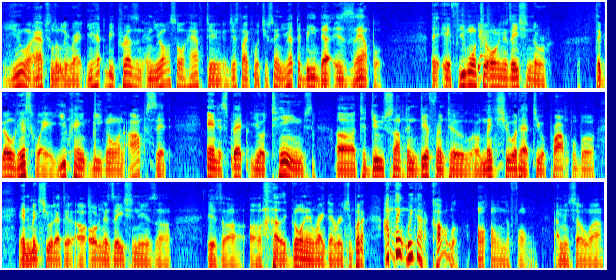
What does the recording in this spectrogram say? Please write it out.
You are absolutely right. You have to be present, and you also have to, just like what you're saying, you have to be the example. If you want yeah. your organization to to go this way, you can't be going opposite and expect your teams uh, to do something different to uh, make sure that you're profitable and make sure that the uh, organization is uh, is uh, uh, going in the right direction. But I, I think we got a caller on, on the phone. I mean, so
